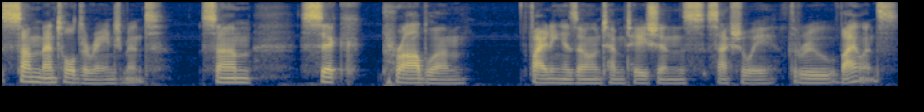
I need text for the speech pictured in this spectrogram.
some mental derangement, some sick problem fighting his own temptations sexually through violence.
